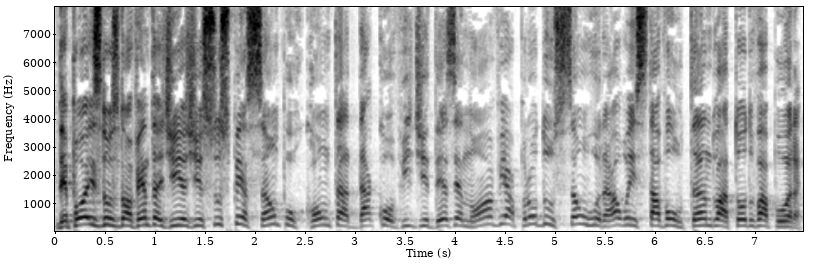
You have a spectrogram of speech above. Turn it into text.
Depois dos 90 dias de suspensão por conta da Covid-19, a produção rural está voltando a todo vapor.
